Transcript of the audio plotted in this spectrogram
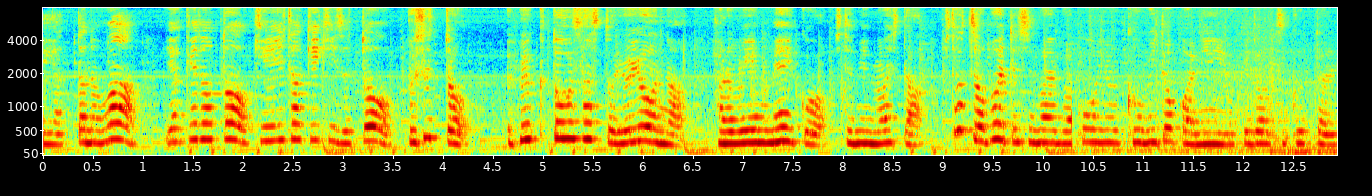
回やったのはやけどと切り裂き傷とブスッとエフェクトを刺すというようなハロウィンメイクをしてみました。一つ覚えてしまえばこういう首とかにやけどを作ったり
